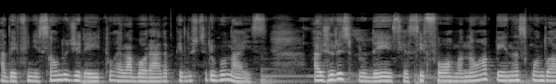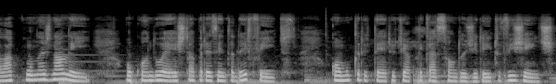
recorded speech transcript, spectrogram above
a definição do direito elaborada pelos tribunais. A jurisprudência se forma não apenas quando há lacunas na lei ou quando esta apresenta defeitos, como critério de aplicação do direito vigente,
